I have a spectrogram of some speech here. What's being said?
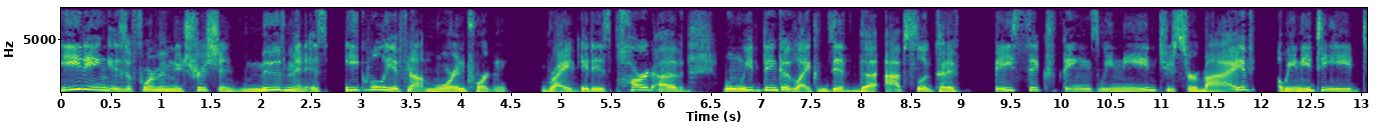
Eating is a form of nutrition. Movement is equally, if not more important right? It is part of when we think of like the, the absolute kind of basic things we need to survive. We need to eat.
